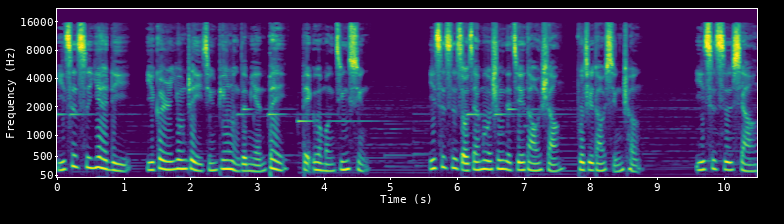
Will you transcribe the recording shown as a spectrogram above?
一次次夜里，一个人拥着已经冰冷的棉被被噩梦惊醒。一次次走在陌生的街道上，不知道行程；一次次想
